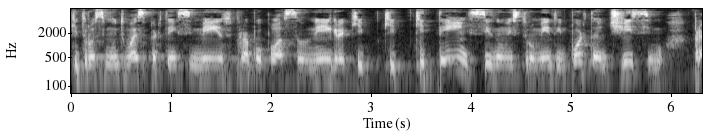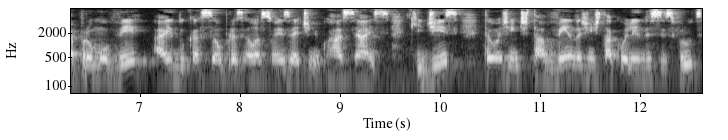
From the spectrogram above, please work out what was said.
que trouxe muito mais pertencimento para a população negra, que, que, que tem sido um instrumento importantíssimo para promover a educação para as relações étnico-raciais que disse. Então a gente está vendo, a gente está colhendo esses frutos,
